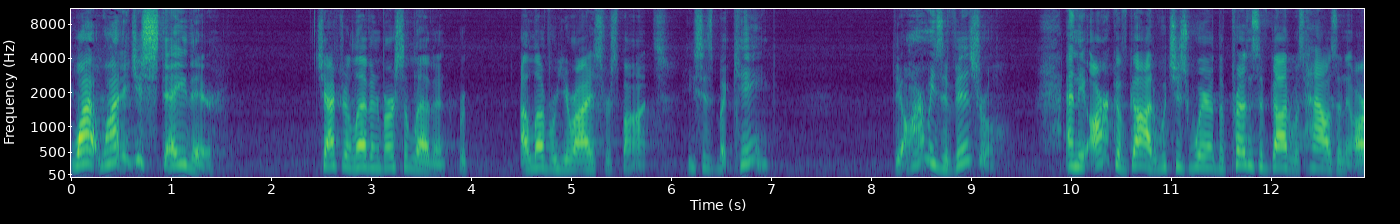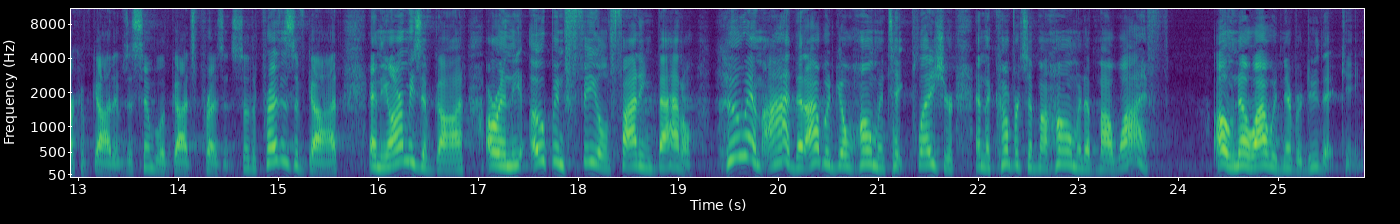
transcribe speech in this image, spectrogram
Why, why did you stay there? Chapter 11, verse 11. I love Uriah's response. He says, But king, the armies of Israel, And the ark of God, which is where the presence of God was housed in the ark of God, it was a symbol of God's presence. So the presence of God and the armies of God are in the open field fighting battle. Who am I that I would go home and take pleasure in the comforts of my home and of my wife? Oh, no, I would never do that, king.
